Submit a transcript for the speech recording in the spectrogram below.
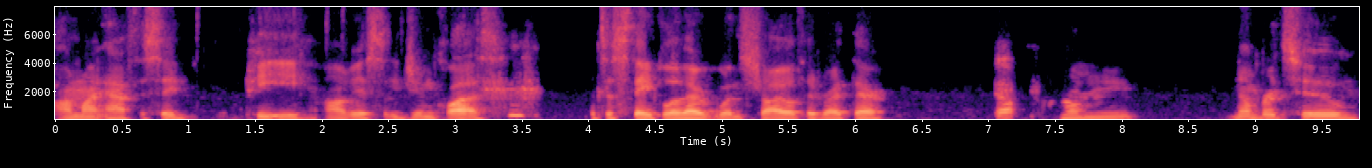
I might have to say PE, obviously, gym class. it's a staple of everyone's childhood right there. Yep. Um, number two,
